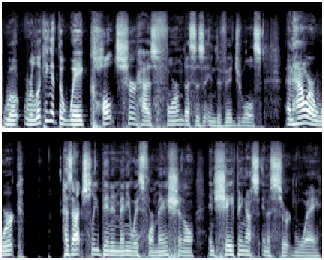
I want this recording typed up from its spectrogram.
We're, we're looking at the way culture has formed us as individuals and how our work has actually been, in many ways, formational in shaping us in a certain way.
